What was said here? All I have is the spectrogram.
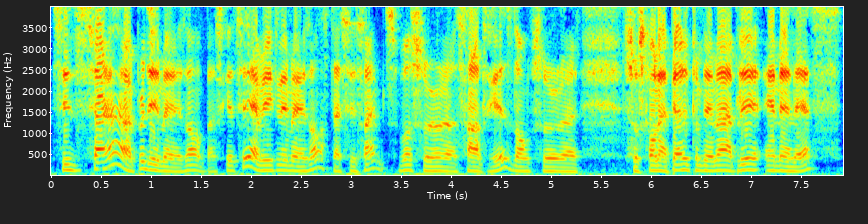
c'est différent un peu des maisons, parce que tu sais, avec les maisons, c'est assez simple. Tu vas sur euh, Centris, donc sur, euh, sur ce qu'on appelle communément appelé MLS,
